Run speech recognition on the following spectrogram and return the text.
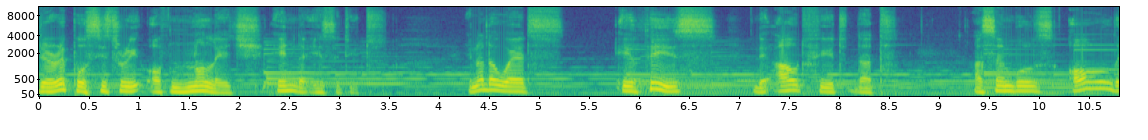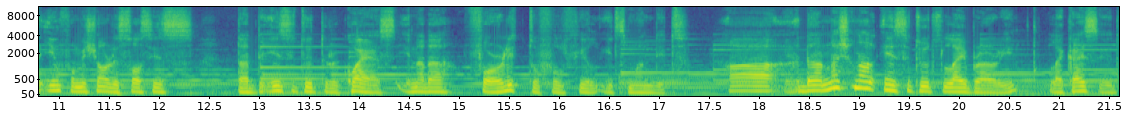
the repository of knowledge in the Institute. In other words, it is the outfit that assembles all the information resources that the Institute requires in order for it to fulfill its mandate. Uh, the National Institute Library, like I said,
